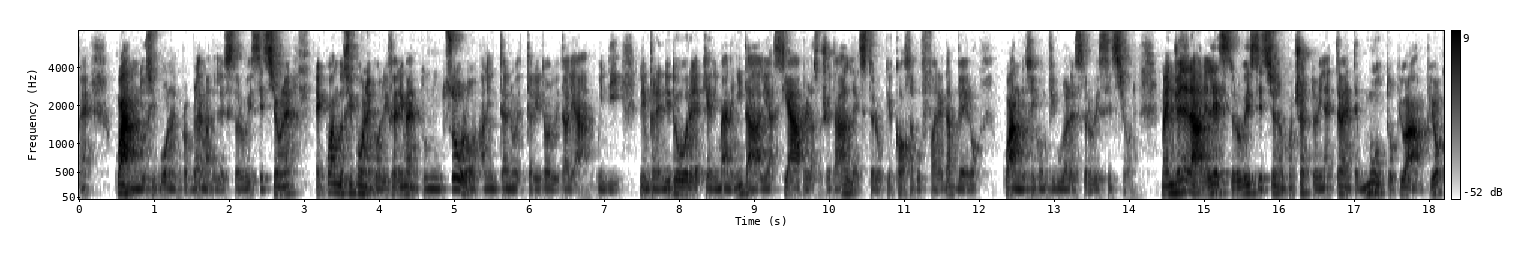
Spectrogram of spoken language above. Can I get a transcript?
l'esterovestizione quando si pone il problema dell'esterovestizione e quando si pone con riferimento non solo all'interno del territorio italiano, quindi l'imprenditore che rimane in Italia si apre la società all'estero, che cosa può fare davvero quando si configura l'esterovestizione, ma in generale l'esterovestizione è un concetto evidentemente molto più ampio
